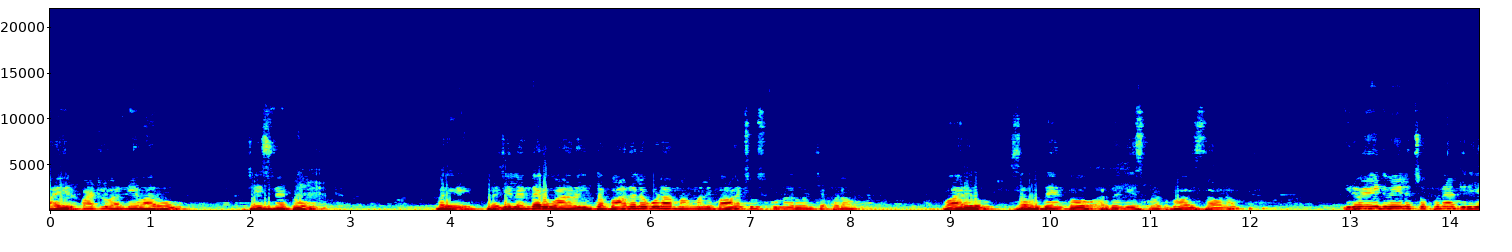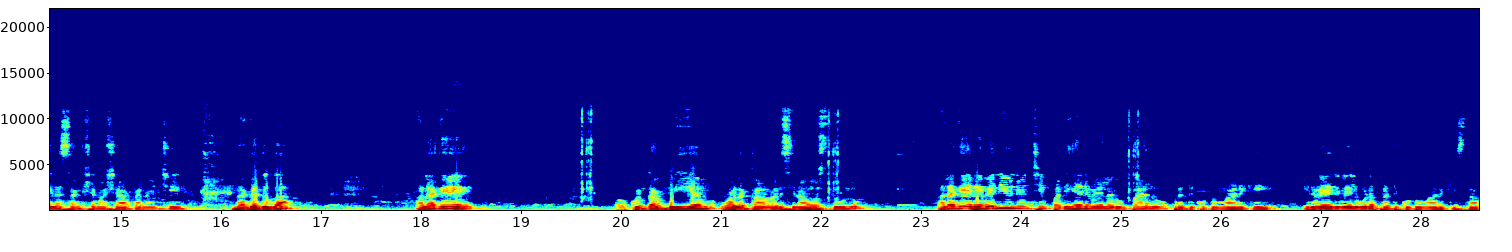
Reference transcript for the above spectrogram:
ఆ ఏర్పాట్లు అన్నీ వారు చేసినట్టు మరి ప్రజలందరూ వారు ఇంత బాధలో కూడా మమ్మల్ని బాగా చూసుకున్నారు అని చెప్పడం వారు సహృదయంతో అర్థం చేసుకున్నట్టు భావిస్తా ఉన్నాం. ఇరవై ఐదు వేల చొప్పున గిరిజన సంక్షేమ శాఖ నుంచి నగదుగా అలాగే కొంత బియ్యం వాళ్ళకి కావలసిన వస్తువులు. అలాగే రెవెన్యూ నుంచి పదిహేను వేల రూపాయలు ప్రతి కుటుంబానికి ఇరవై ఐదు వేలు కూడా ప్రతి కుటుంబానికి ఇస్తాం.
